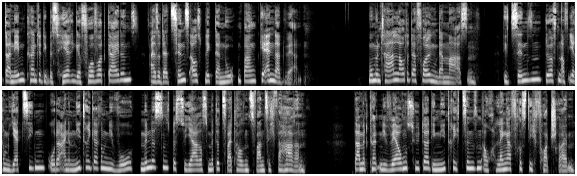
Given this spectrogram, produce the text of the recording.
Daneben könnte die bisherige Forward Guidance, also der Zinsausblick der Notenbank, geändert werden. Momentan lautet er folgendermaßen. Die Zinsen dürften auf ihrem jetzigen oder einem niedrigeren Niveau mindestens bis zur Jahresmitte 2020 verharren. Damit könnten die Währungshüter die Niedrigzinsen auch längerfristig fortschreiben.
